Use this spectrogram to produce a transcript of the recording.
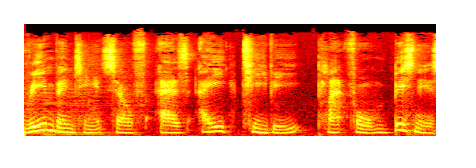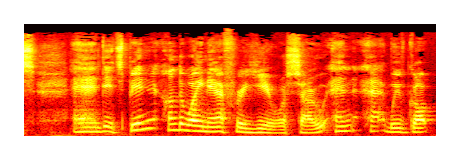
reinventing itself as a TV platform business. And it's been underway now for a year or so, and uh, we've got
